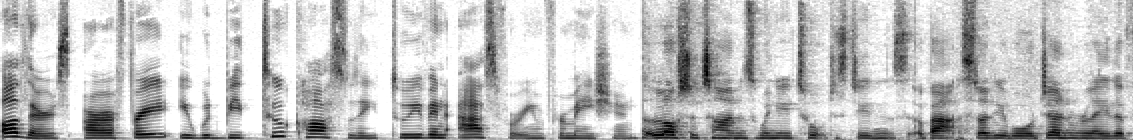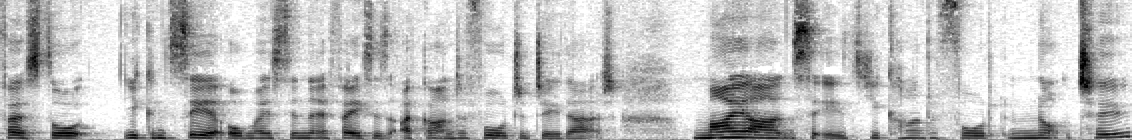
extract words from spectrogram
Others are afraid it would be too costly to even ask for information. A lot of times when you talk to students about study abroad, generally the first thought, you can see it almost in their faces, I can't afford to do that. My answer is you can't afford not to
